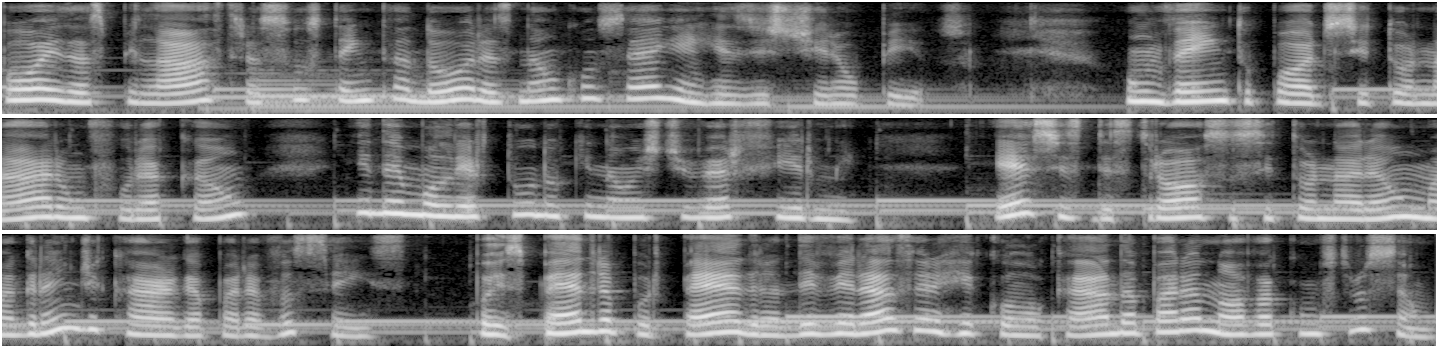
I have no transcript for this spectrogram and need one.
pois as pilastras sustentadoras não conseguem resistir ao peso. Um vento pode se tornar um furacão e demoler tudo que não estiver firme. Estes destroços se tornarão uma grande carga para vocês pois pedra por pedra deverá ser recolocada para nova construção.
